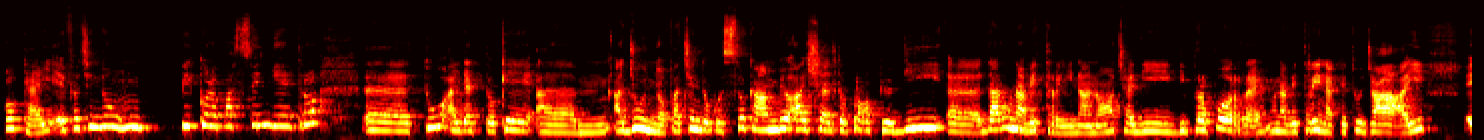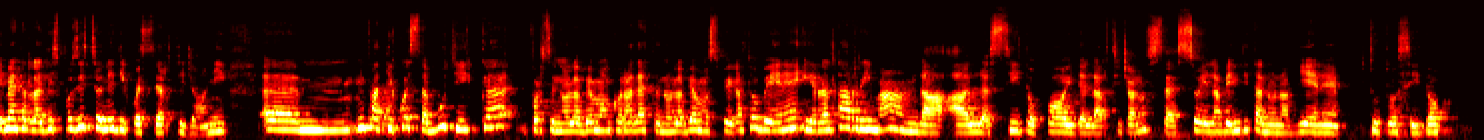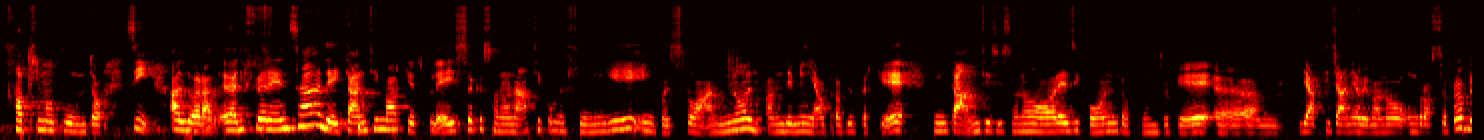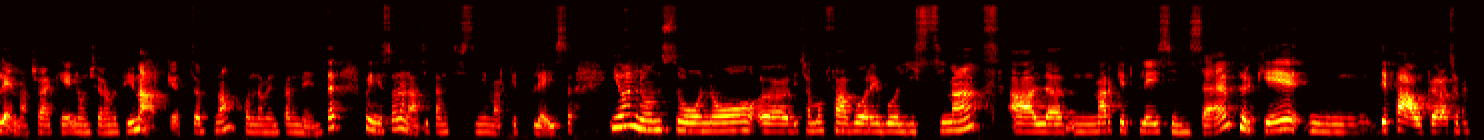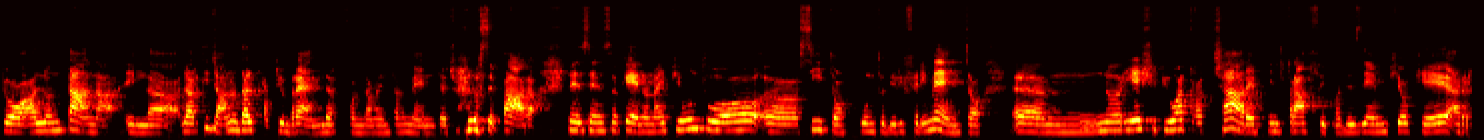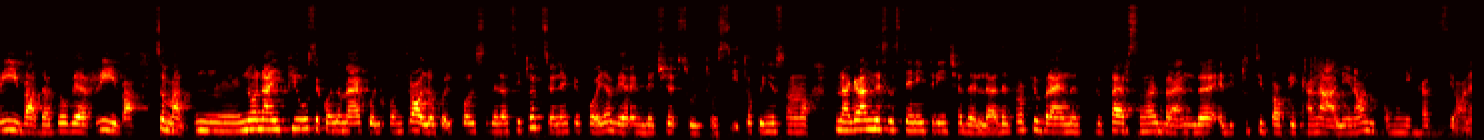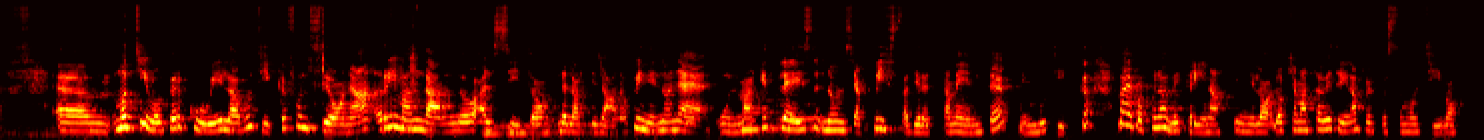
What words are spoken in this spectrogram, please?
Ok, e facendo un piccolo passo indietro, eh, tu hai detto che ehm, a giugno facendo questo cambio hai scelto proprio di eh, dare una vetrina, no? cioè di, di, proporre una vetrina che tu già hai e metterla a disposizione di questi artigiani. Ehm, infatti esatto. questa boutique, forse non l'abbiamo ancora detto e non l'abbiamo spiegato bene, in realtà rimanda al sito poi dell'artigiano stesso e la vendita non avviene sul tuo sito. Ottimo punto. Sì, allora, a differenza dei tanti marketplace che sono nati come funghi in questo anno di pandemia, proprio perché in tanti si sono resi conto appunto che ehm, gli artigiani avevano un grosso problema, cioè che non c'erano più i market, no? Fondamentalmente. Quindi sono nati tantissimi marketplace. Io non sono, eh, diciamo, favorevolissima al mm, marketplace in sé perché mh, mm, depaupera, cioè proprio allontana allontana il, l'artigiano dal proprio brand fondamentalmente, cioè lo separa, nel senso che non hai più un tuo uh, sito, punto di riferimento, um, non riesci più a tracciare il traffico, ad esempio, che arriva, da dove arriva, insomma, mh, mm, non hai più, secondo me, quel controllo, quel polso della situazione che puoi avere invece sul tuo sito. Quindi sono una grande sostenitrice del, del proprio brand, del personal brand e di tutti i propri canali no, di comunicazione. Um, motivo per cui la boutique funziona rimandando al sito dell'artigiano, quindi non è un marketplace, non si acquista direttamente in boutique, ma è proprio una vetrina, quindi l'ho, l'ho chiamata vetrina per questo motivo.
